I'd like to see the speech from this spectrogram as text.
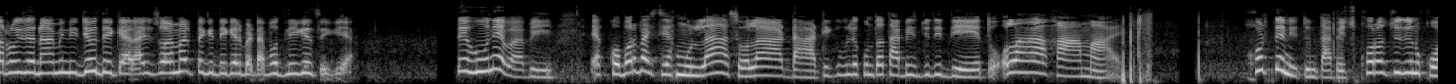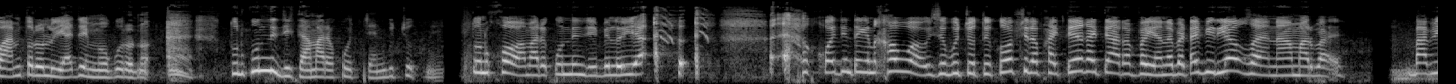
আর হইছে না, আমি নিজেও দেখে আর আইসো আমার থেকে দেখে বেটা বদলি গেছে গিয়া। তে হুনে ভাবি এক খবর পাইছি মুল্লা, সোলা ডাটি গুলে কোন তো তাবিজ যদি দে তো ওলা খামায় করতে নি তুন তাবিজ খরচ যেন কোয়ান তোর লইয়া দে মগুর তুন কোন দিকে আমার করছেন বুঝছ তুন খ আমার কোন দিন যাইবে লইয়া। কয়দিন থেকে খাওয়া হয়েছে বুঝছ তুই কপসিরা খাইতে খাইতে আর পাইয়া না বেটা গিরিয়া যায় না আমার ভাই। ভাবি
